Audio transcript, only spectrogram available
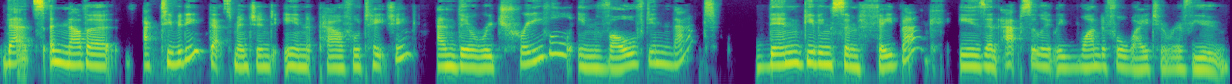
That's another activity that's mentioned in powerful teaching and the retrieval involved in that. Then giving some feedback is an absolutely wonderful way to review.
